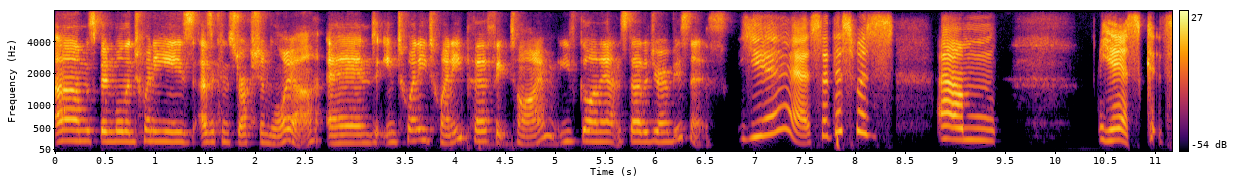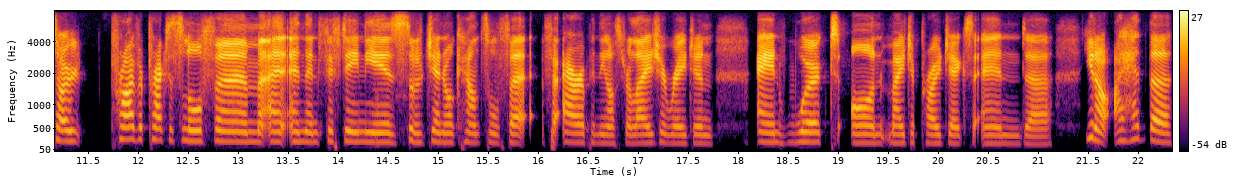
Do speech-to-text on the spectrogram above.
um, spent more than 20 years as a construction lawyer, and in 2020, perfect time, you've gone out and started your own business. Yeah. So this was, um, yes. So private practice law firm, and, and, then 15 years sort of general counsel for for Arup in the Australasia region, and worked on major projects. And uh, you know, I had the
